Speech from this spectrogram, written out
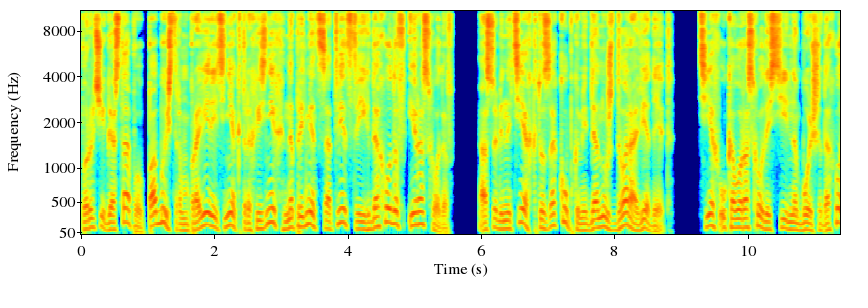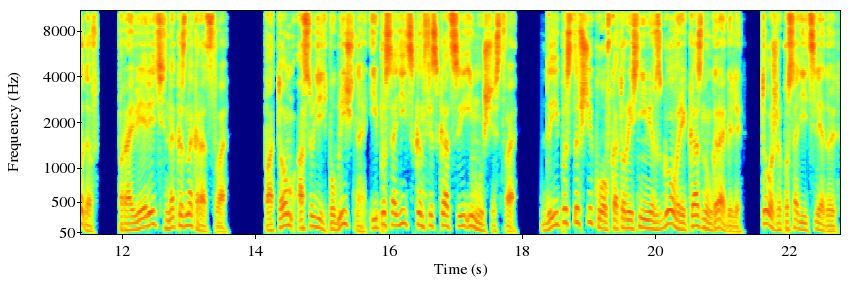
Поручи Гастапу по-быстрому проверить некоторых из них на предмет соответствия их доходов и расходов. Особенно тех, кто закупками для нужд двора ведает. Тех, у кого расходы сильно больше доходов, проверить на казнократство. Потом осудить публично и посадить с конфискацией имущества. Да и поставщиков, которые с ними в сговоре казну грабили, тоже посадить следует.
